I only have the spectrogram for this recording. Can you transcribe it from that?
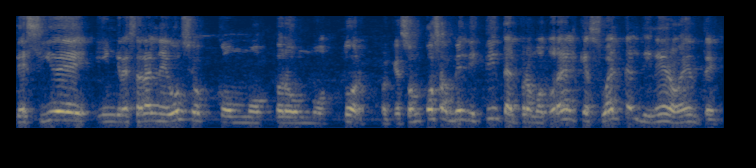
decide ingresar al negocio como promotor, porque son cosas bien distintas. El promotor es el que suelta el dinero, gente.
